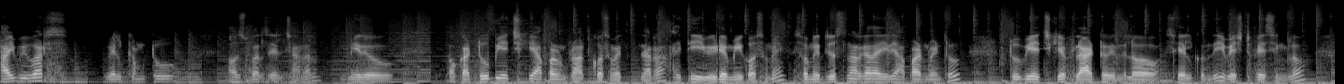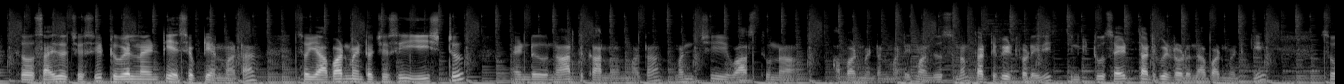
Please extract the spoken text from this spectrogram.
Hi viewers welcome to house for sale channel మీరు ఒక టూ బిహెచ్కి అపార్ట్మెంట్ ఫ్లాట్ కోసం వెతుకుతున్నారా? అయితే ఈ వీడియో మీకోసమే సో మీరు చూస్తున్నారు కదా ఇది అపార్ట్మెంటు టూ బిహెచ్కే ఫ్లాట్ ఇందులో సేల్కి ఉంది వెస్ట్ ఫేసింగ్లో సో సైజ్ వచ్చేసి ట్వెల్వ్ నైంటీ ఎస్ఎఫ్టీ అనమాట సో ఈ అపార్ట్మెంట్ వచ్చేసి ఈస్ట్ అండ్ నార్త్ కార్నర్ అనమాట మంచి వాస్తున్న అపార్ట్మెంట్ అనమాట ఇది. మనం చూస్తున్నాం థర్టీ ఫీట్ రోడ్ ఇది. దీనికి two side thirty feet road ఉంది అపార్ట్మెంట్కి సో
